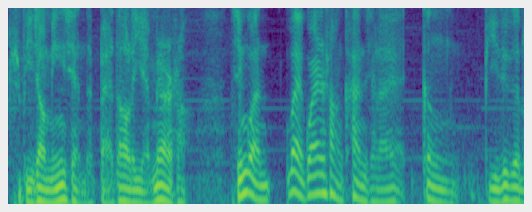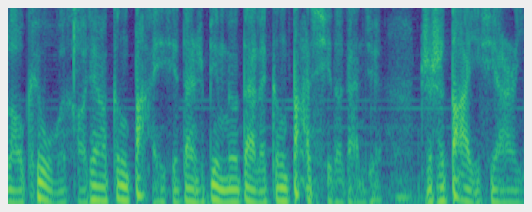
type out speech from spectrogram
是比较明显的，摆到了眼面上。尽管外观上看起来更比这个老 Q5 好像要更大一些，但是并没有带来更大气的感觉，只是大一些而已。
